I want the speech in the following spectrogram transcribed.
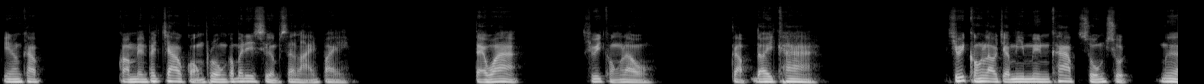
พี่น้องครับ ความเป็นพระเจ้าของพระองค์ก็ไม่ได้เสื่อมสลายไป แต่ว่าชีวิตของเรากลับด้อยค่า ชีวิตของเราจะมีมูลค่าสูงสุดเมื่อ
